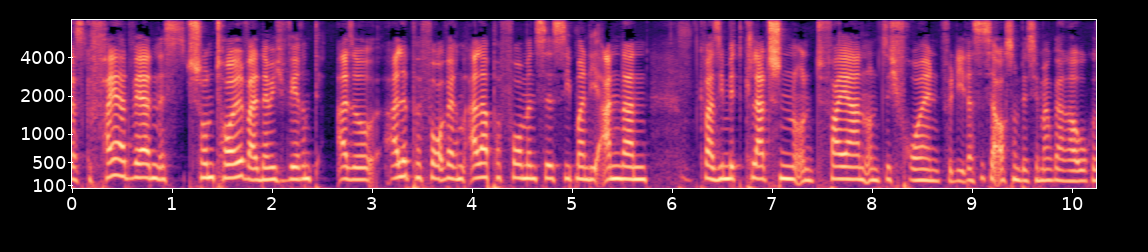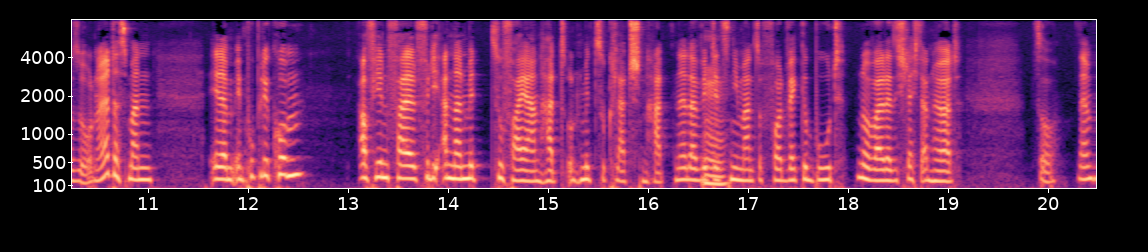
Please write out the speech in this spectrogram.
Das gefeiert werden ist schon toll, weil nämlich während, also alle Perfor während aller Performances sieht man die anderen quasi mitklatschen und feiern und sich freuen für die. Das ist ja auch so ein bisschen beim Karaoke so, ne? Dass man ähm, im Publikum auf jeden Fall für die anderen mitzufeiern hat und mitzuklatschen hat. Ne? Da wird Mhm. jetzt niemand sofort weggebuht, nur weil er sich schlecht anhört. So, ne?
